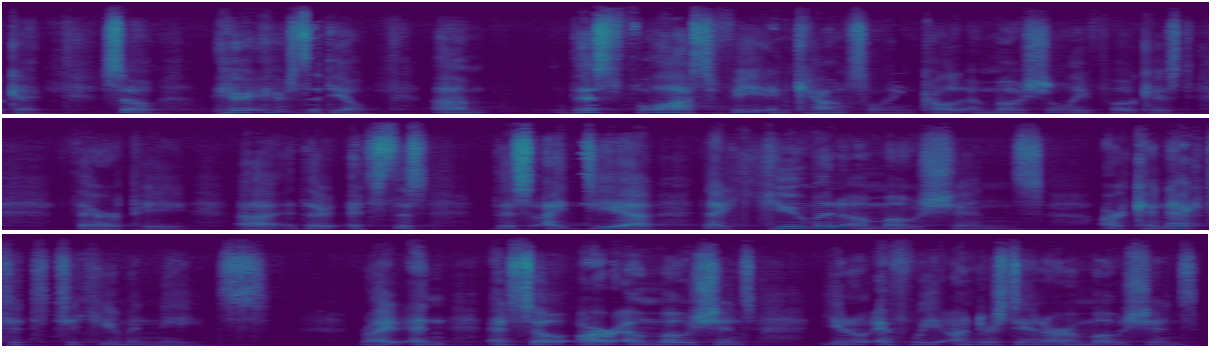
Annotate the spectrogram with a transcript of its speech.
Okay, so here, here's the deal. Um, this philosophy in counseling called emotionally focused therapy, uh, there, it's this this idea that human emotions are connected to human needs right and and so our emotions you know if we understand our emotions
